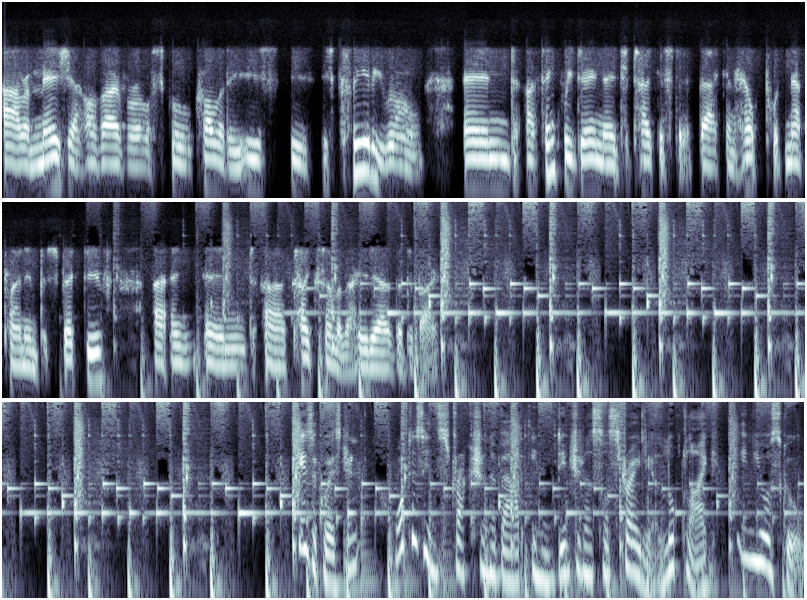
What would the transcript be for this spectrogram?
are a measure of overall school quality is, is, is clearly wrong. And I think we do need to take a step back and help put NAPLAN in perspective uh, and, and uh, take some of the heat out of the debate. A question What does instruction about Indigenous Australia look like in your school?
